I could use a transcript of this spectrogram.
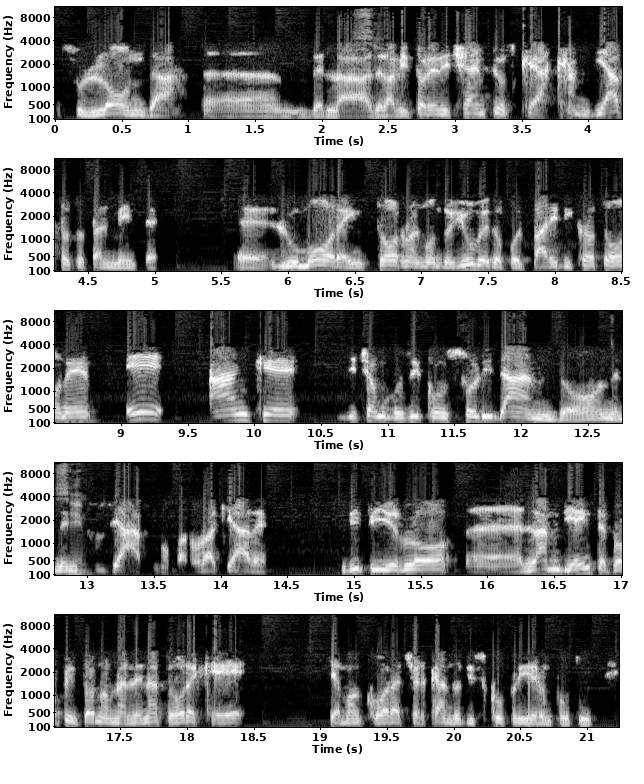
sull'onda eh, della, della, vittoria di Champions che ha cambiato totalmente eh, l'umore intorno al mondo Juve dopo il pari di Crotone e anche diciamo così, consolidando nell'entusiasmo, sì. parola chiave, di Pirlo, eh, l'ambiente proprio intorno a un allenatore che stiamo ancora cercando di scoprire un po' tutti.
